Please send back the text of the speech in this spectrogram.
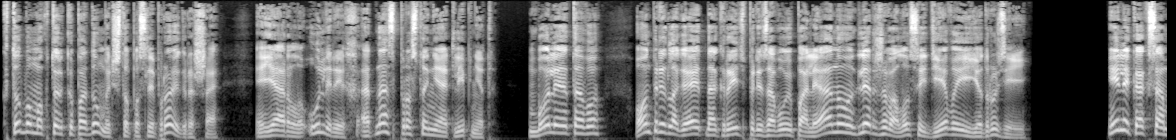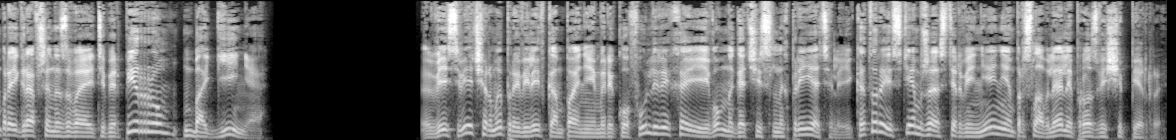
Кто бы мог только подумать, что после проигрыша Ярл Ульрих от нас просто не отлипнет. Более того, он предлагает накрыть призовую поляну для ржеволосой девы и ее друзей. Или, как сам проигравший называет теперь Пирру, богиня. Весь вечер мы провели в компании моряков Ульриха и его многочисленных приятелей, которые с тем же остервенением прославляли прозвище Пирры.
